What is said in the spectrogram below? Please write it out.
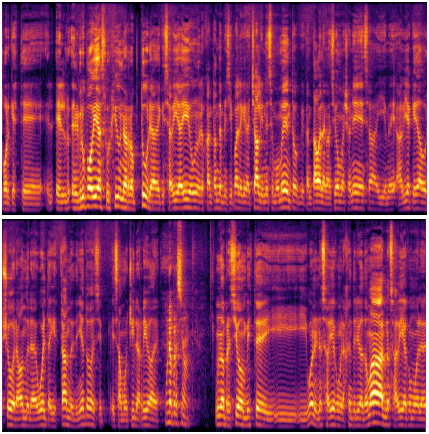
porque este, el, el- el grupo había surgido una ruptura de que se había ido uno de los cantantes principales, que era Charlie en ese momento, que cantaba la canción Mayonesa, y me había quedado yo grabándola de vuelta y estando, y tenía toda esa mochila arriba de Una presión. una presión, ¿viste? Y, y- y bueno, y no sabía cómo la gente lo iba a tomar, no sabía cómo... la-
